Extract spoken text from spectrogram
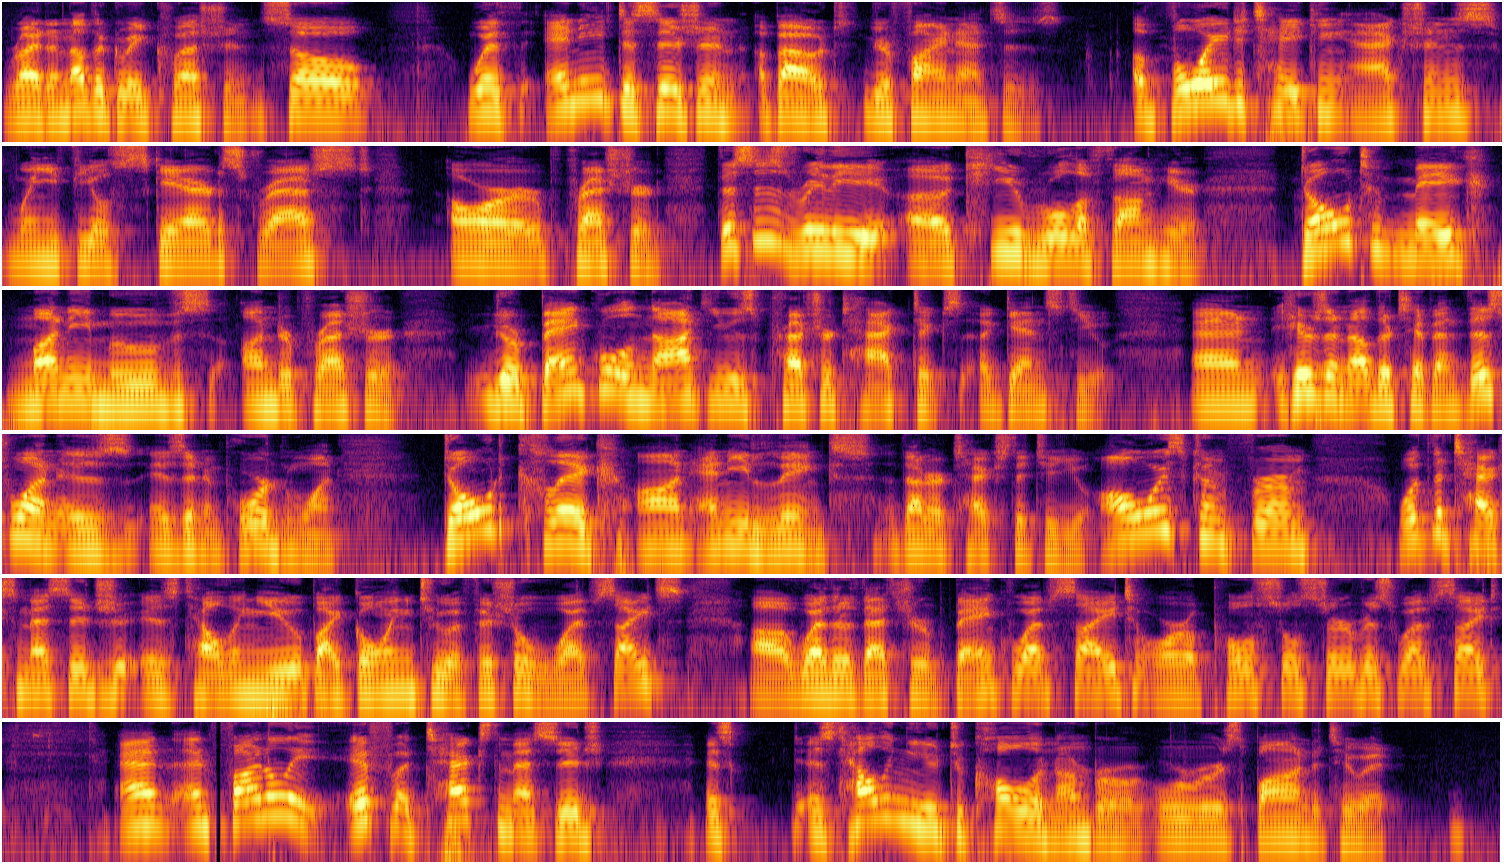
Right, another great question. So, with any decision about your finances, avoid taking actions when you feel scared, stressed, or pressured. This is really a key rule of thumb here. Don't make money moves under pressure. Your bank will not use pressure tactics against you. And here's another tip, and this one is, is an important one. Don't click on any links that are texted to you. Always confirm what the text message is telling you by going to official websites, uh, whether that's your bank website or a postal service website. And, and finally, if a text message is, is telling you to call a number or respond to it,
